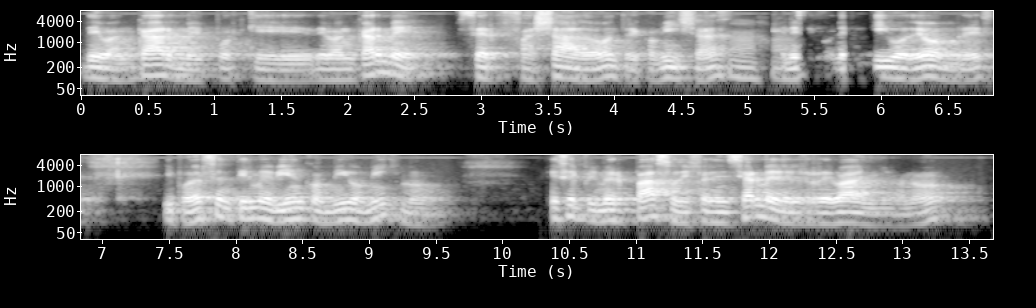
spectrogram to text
de bancarme, porque de bancarme ser fallado, entre comillas, en ese colectivo de hombres, y poder sentirme bien conmigo mismo. Es el primer paso, diferenciarme del rebaño, ¿no?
